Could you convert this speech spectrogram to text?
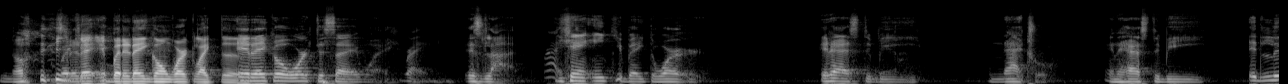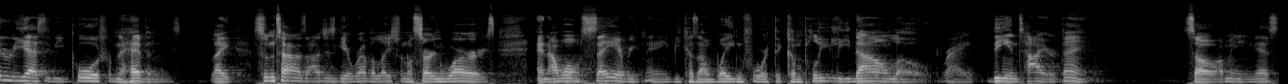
You know, But it ain't, but it ain't gonna work like the. it ain't gonna work the same way. Right. It's not. Right. You can't incubate the word. It has to be natural. And it has to be it literally has to be pulled from the heavenlies. Like sometimes I'll just get revelation on certain words and I won't say everything because I'm waiting for it to completely download Right. the entire thing. So I mean that's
